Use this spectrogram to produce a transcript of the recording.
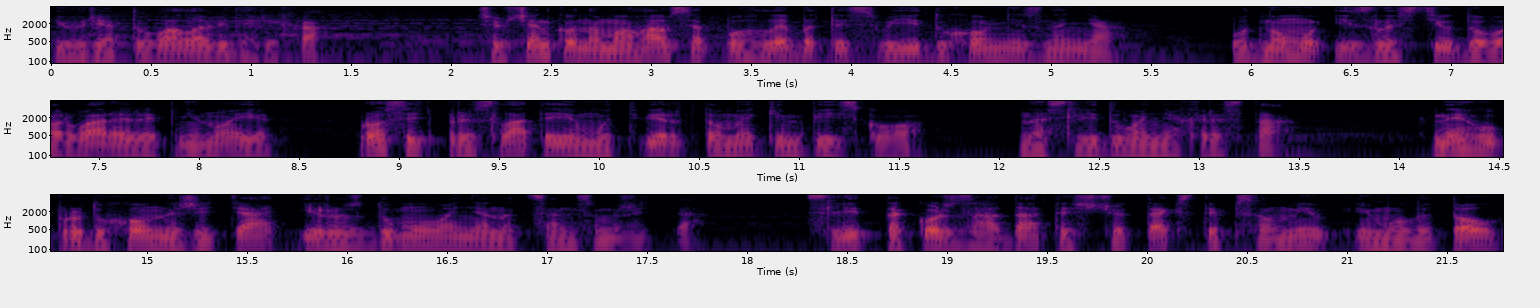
і врятувала від гріха. Шевченко намагався поглибити свої духовні знання. В одному із листів до Варвари Репніної просить прислати йому твір Томи Кімпійського Наслідування Христа, книгу про духовне життя і роздумування над сенсом життя. Слід також згадати, що тексти псалмів і молитов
